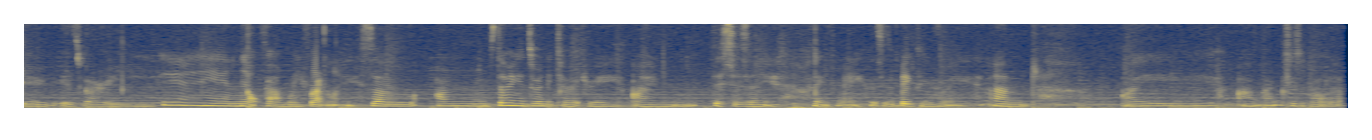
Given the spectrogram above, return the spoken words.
do is very eh, not family friendly. So I'm stepping into a new territory. I'm this is a new thing for me. This is a big thing for me, and I am anxious about it,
